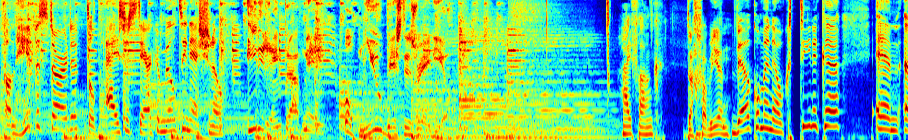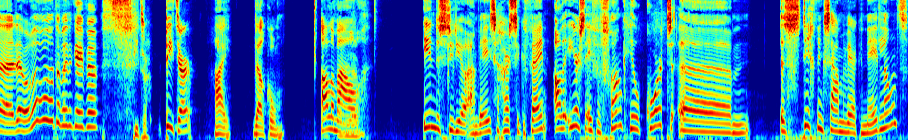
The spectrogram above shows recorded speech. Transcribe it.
Van hippe start-up tot ijzersterke multinational. Iedereen praat mee op Nieuw Business Radio. Hi Frank. Dag Fabienne. Welkom en ook Tineke. En uh, daar ben ik even. Pieter. Pieter, hi. Welkom. Allemaal Fabienne. in de studio aanwezig. Hartstikke fijn. Allereerst even Frank, heel kort. Uh, Stichting Samenwerken Nederland.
